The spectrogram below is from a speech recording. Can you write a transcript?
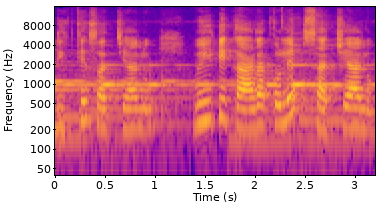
నిత్య సత్యాలు. వీటి కారకులే సత్యాలు.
